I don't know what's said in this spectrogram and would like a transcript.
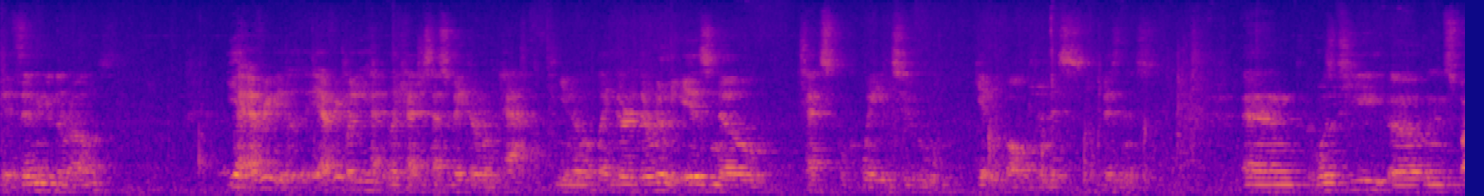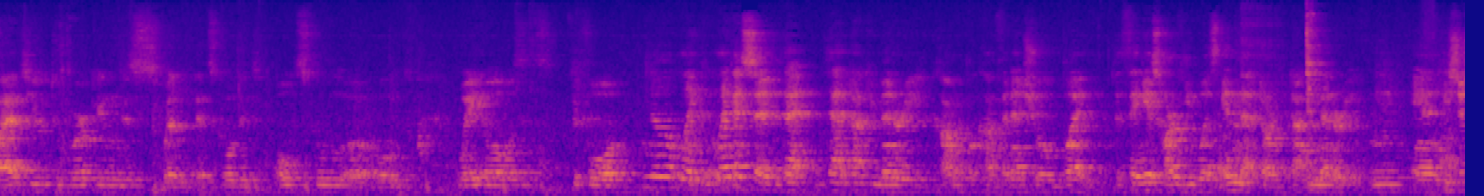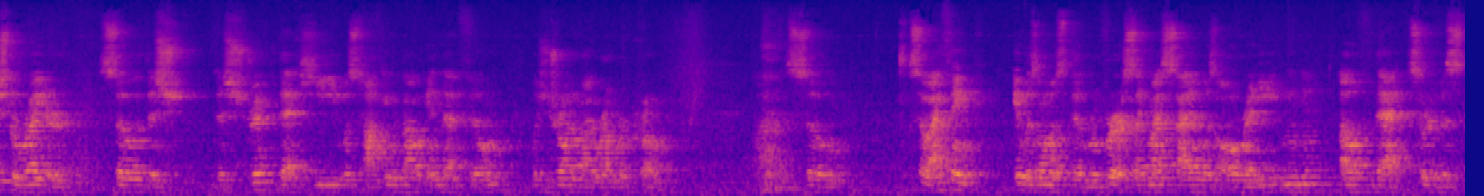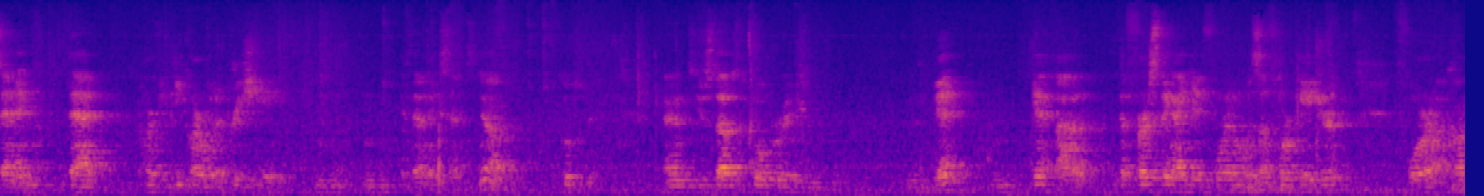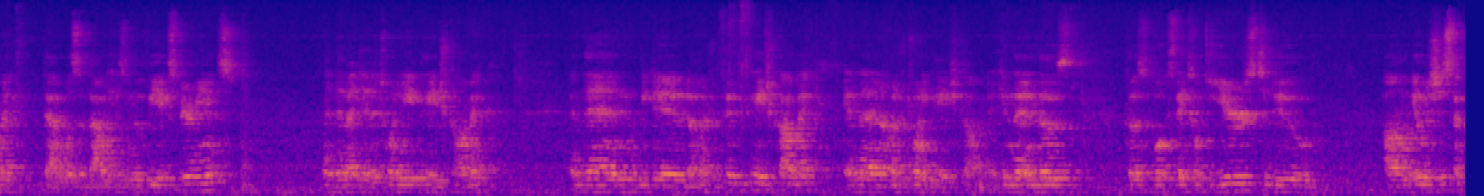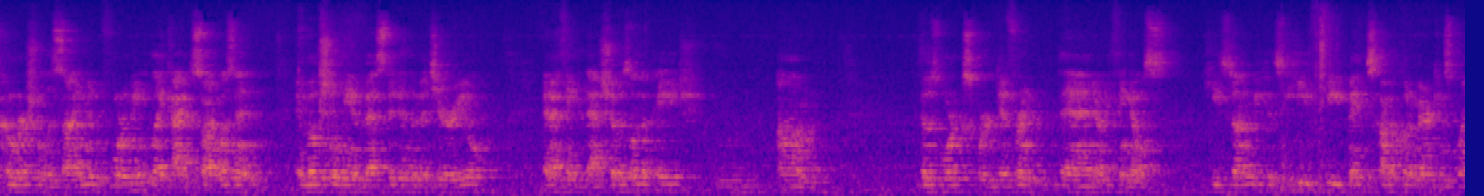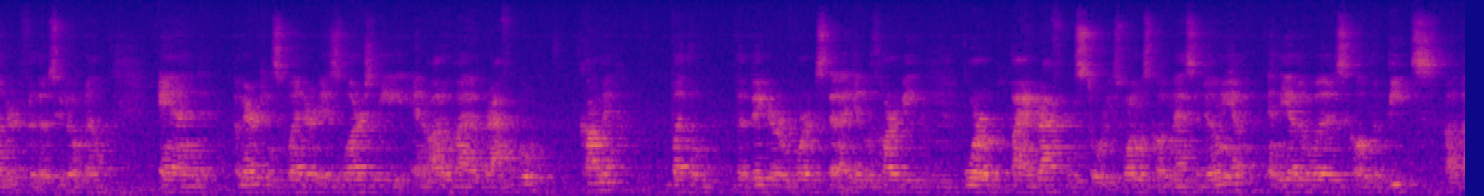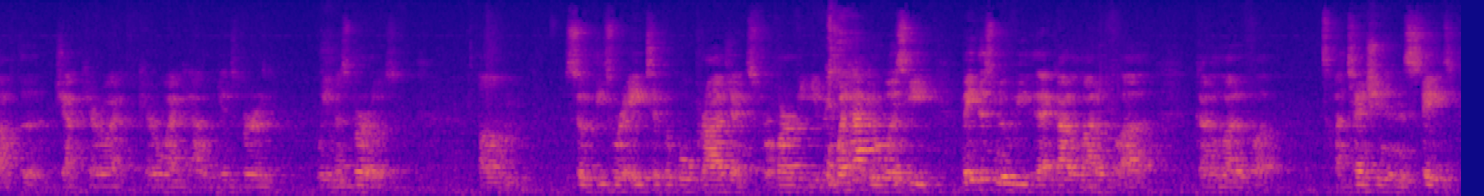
but sending it around. Yeah, every everybody ha- like just has to make their own path. You know, like there there really is no textbook way to get involved in this business. And was it he uh, who inspired you to work in this, well, let's call it old school or old way, or was it before? No, like like I said, that that documentary, Comic Book Confidential. But the thing is, Harvey was in that dark documentary, Mm. and he's just a writer. So the sh- the strip that he was talking about in that film was drawn by Robert Crumb. Uh, so so I think it was almost the reverse. Like my style was already Mm-hmm. of that sort of aesthetic that Harvey Pekar would appreciate, Mm-hmm. if that makes sense. Yeah, totally. And you started cooperating. Yeah. Mhm. Yeah, uh, the first thing I did for him was a four pager for a comic that was about his movie experience. And then I did a 28 page comic. And then we did a 150 page comic and then a 120 page comic. And then those, those books, they took years to do. Um, it was just a commercial assignment for me. Like I, so I wasn't emotionally invested in the material. And I think that shows on the page. Um, those works were different than everything else he's done because he, he makes comic called American Splendor, for those who don't know. And American Splendor is largely an autobiographical comic, but the, the bigger works that I did with Harvey were biographical stories. One was called Macedonia, and the other was called The Beats, about the Jack Kerouac, Kerouac Allen Ginsberg, William S. Burroughs. Um, so these were atypical projects for Harvey. Even what happened was he made this movie that got a lot of uh, got a lot of uh, attention in the states.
